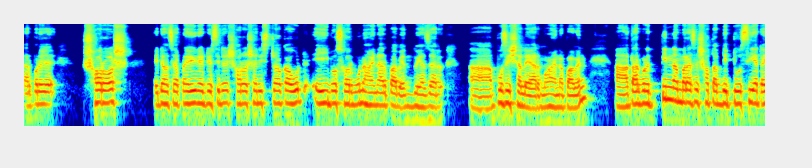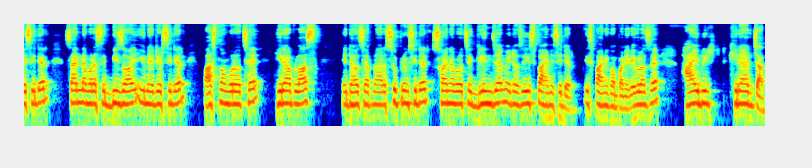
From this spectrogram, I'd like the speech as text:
তারপরে সরস, এটা হচ্ছে আপনার ইউনাইটেড সিডের। সরসের স্টক আউট এই বছর মনে হয় না আর পাবেন। দুই হাজার পঁচিশ সালে আর মনে হয় না পাবেন। তারপরে তিন নাম্বার আছে শতাব্দী টু সিয়াটাই সিডের চার নাম্বার আছে বিজয় ইউনাইটেড সিডের পাঁচ নম্বর হচ্ছে হীরা প্লাস এটা হচ্ছে আপনার সুপ্রিম সিডের ছয় নম্বর হচ্ছে গ্রিন জ্যাম এটা হচ্ছে ইস্পাহানি সিডের ইস্পাহানি কোম্পানির এগুলো হচ্ছে হাইব্রিড ক্ষীরার জাত।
